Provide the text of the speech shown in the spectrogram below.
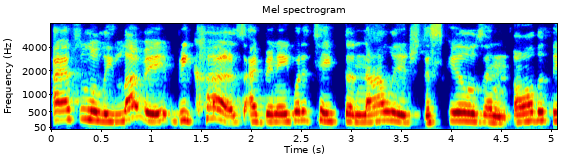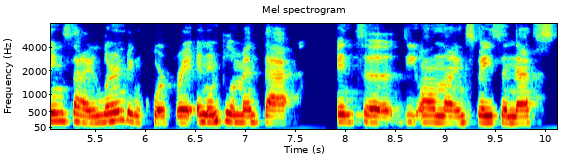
I absolutely love it because I've been able to take the knowledge, the skills, and all the things that I learned in corporate and implement that into the online space and that's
